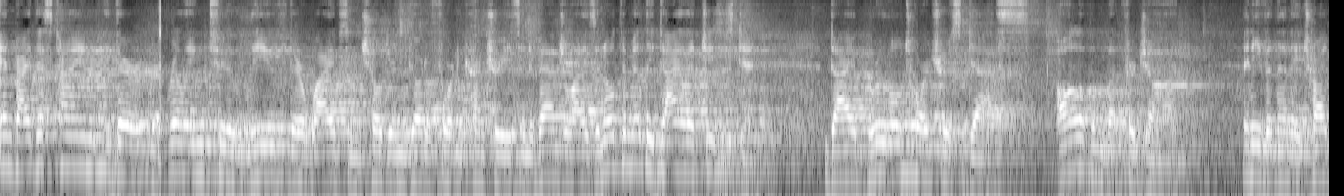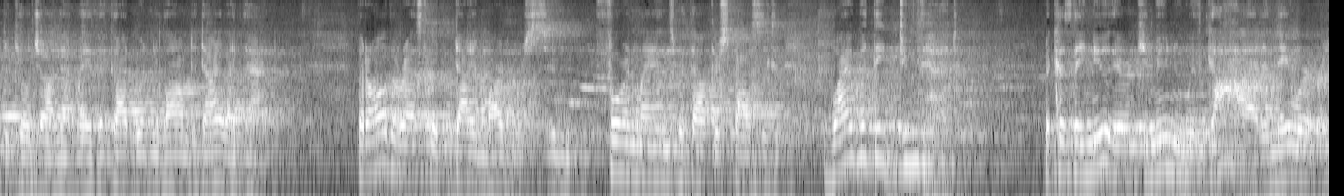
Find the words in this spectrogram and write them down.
And by this time, they're willing to leave their wives and children, go to foreign countries, and evangelize, and ultimately die like Jesus did die brutal, torturous deaths. All of them but for John. And even then, they tried to kill John that way, but God wouldn't allow him to die like that. But all the rest would die martyrs in foreign lands without their spouses. Why would they do that? Because they knew they were in communion with God and they were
